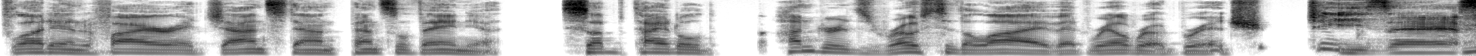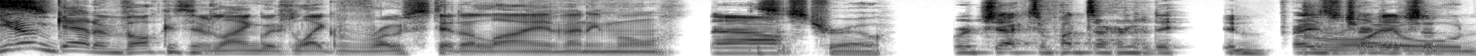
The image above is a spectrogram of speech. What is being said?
Flood and Fire at Johnstown, Pennsylvania," subtitled "Hundreds Roasted Alive at Railroad Bridge." Jesus. You don't get evocative language like roasted alive anymore. no. This is true. Reject modernity. Praise tradition.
